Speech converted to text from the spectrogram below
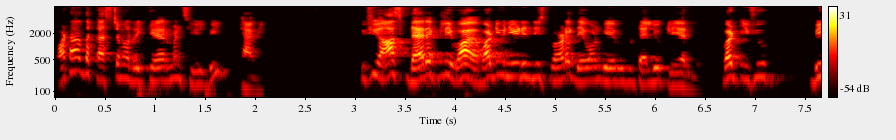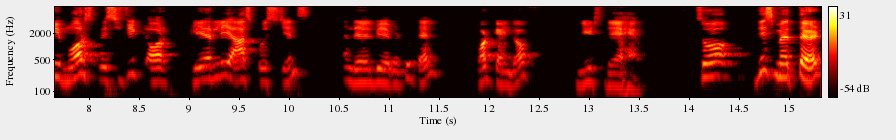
what are the customer requirements you will be having. If you ask directly why, what you need in this product, they won't be able to tell you clearly. But if you be more specific or clearly ask questions, and they will be able to tell what kind of needs they have. So, this method,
